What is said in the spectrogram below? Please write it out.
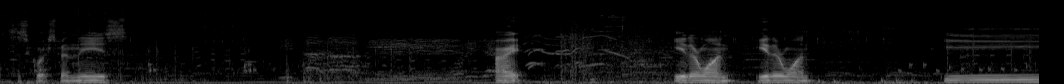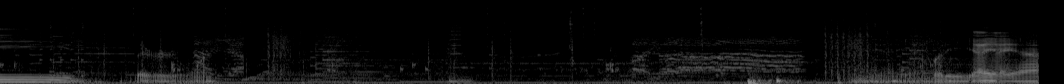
Let's just quick spin these. Alright. Either one. Either one. Either one. Yeah. Yeah, yeah.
